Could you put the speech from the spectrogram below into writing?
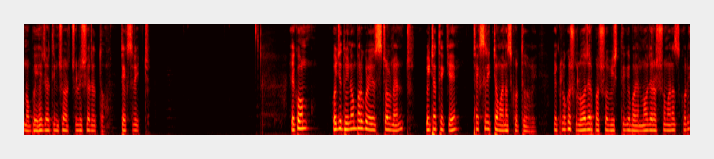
নব্বই হাজার তিনশো আটচল্লিশের এত ট্যাক্স রেট এখন ওই যে দুই নম্বর করে ইনস্টলমেন্ট ওইটা থেকে ট্যাক্স রেটটা মাইনাস করতে হবে। এক লক্ষ ষোলো হাজার পাঁচশো বিশ থেকে বায়ান্ন হাজার আটশো মাইনাস করে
